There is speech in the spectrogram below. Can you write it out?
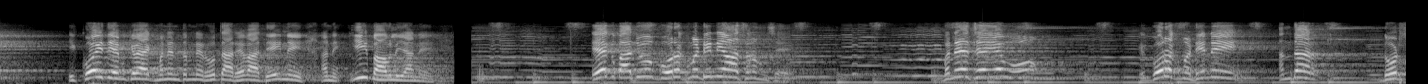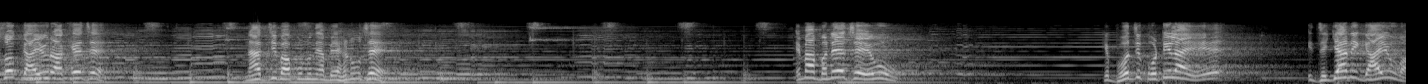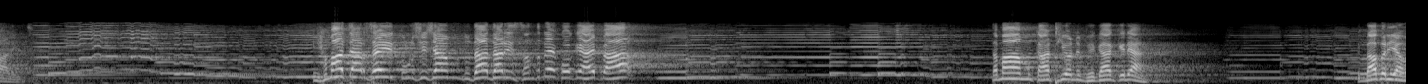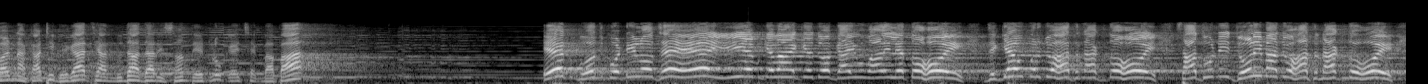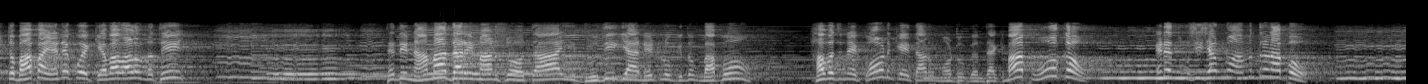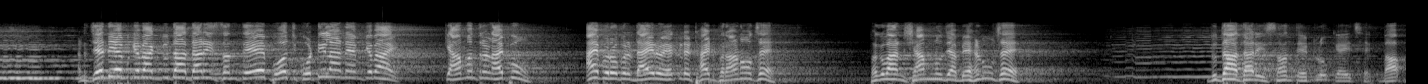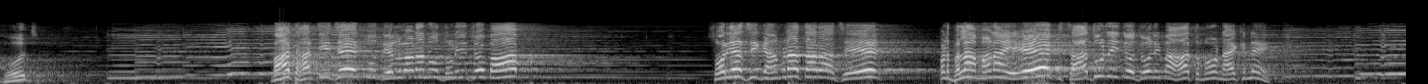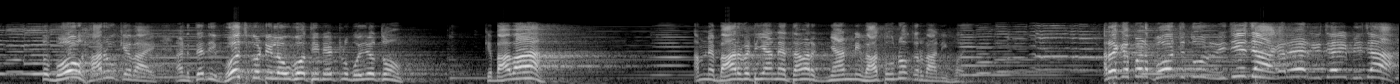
ઈ કોઈ દેમ કહેવાય મને તમને રોતા રહેવા દે નહીં. અને ઈ બાવલિયાને એક બાજુ ગોરખમઠીની આશ્રમ છે. બને છે એવું કે ગોરખમઠીની અંદર દોઢસો ગાયો રાખે છે. નાથજી બાપુનું ત્યાં બહેણું છે. એમાં બને છે એવું કે ભોજ કોટીલા એ જગ્યાની ગાયું વાળી છે. સમાચાર છે તુલસીશ્યામ દુધાધારી સંતને કોકે આપ્યા, તમામ કાઠીઓને ભેગા કર્યા. બાબરિયાવાડના કાઠી ભેગા થયા, દુધાધારી સંત એટલું કહે છે બાપા ભોજ કોટીલો છે એ એમ કહેવાય કે જો ગાયું વાળી લેતો હોય, જગ્યા ઉપર જો હાથ નાખતો હોય, સાધુની જોડીમાં જો હાથ નાખતો હોય, તો બાપા એને કોઈ કહેવા વાળું નથી? તેથી નામાધારી માણસો હતા એ ધ્રુજી ગયા ને એટલું કીધું બાપુ, હાવજને કોણ કે તારું મોઢું ગંધા કે બાપ, હું કહું, એને તુલસી નું આમંત્રણ આપો. અને જેથી એમ કહેવાય દુધાધારી સંતે ભોજ કોટીલાને એમ કહેવાય કે આમંત્રણ આપ્યું. આ બરોબર ડાયરો એકડે ઠાઠ ભરાણો છે. ભગવાન શ્યામનું જ્યાં બહેણું છે, દુધાધારી સંત એટલું કહે છે, બાપ, ભોજ. વાત સાચી છે, તું દેલવાડાનો ધણી છો, બાપ. સોર્યાસી ગામડા તારા છે, પણ ભલા માણા એક સાધુ ની જો જોડીમાં હાથ નો નાખને, તો બહુ સારું કહેવાય. અને તેથી ભોજ કોટીલો ઊભો થઈને એટલું બોલ્યો તો, કે બાબા અમને બારવટિયાને તમારા જ્ઞાનની વાતો ન કરવાની હોય. અરે કે પણ ભોજ તું રીજી જા, અરે રીજય બીજા.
